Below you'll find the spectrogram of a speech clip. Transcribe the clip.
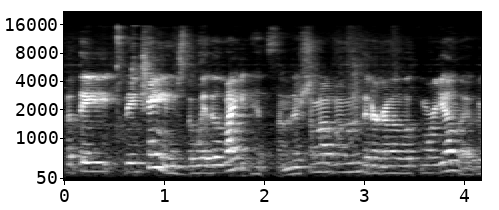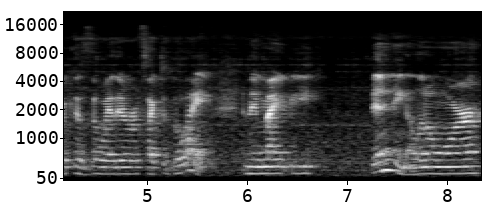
But they they change the way the light hits them. There's some of them that are gonna look more yellow because the way they reflected the light, and they might be bending a little more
